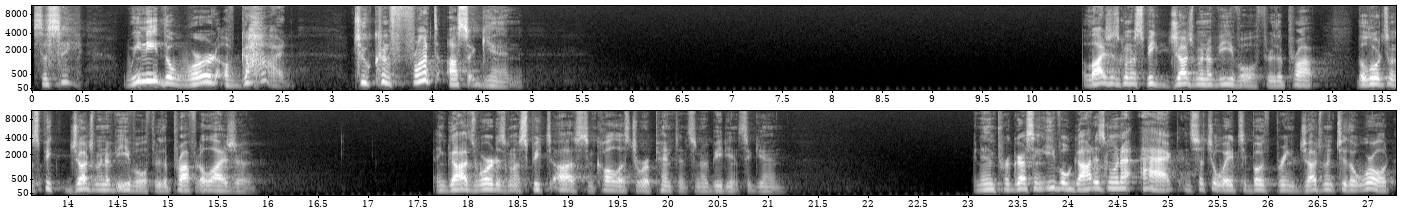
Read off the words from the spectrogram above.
It's the same. We need the Word of God to confront us again. Elijah's going to speak judgment of evil through the prophet. The Lord's going to speak judgment of evil through the prophet Elijah. And God's word is going to speak to us and call us to repentance and obedience again. And in progressing evil, God is going to act in such a way to both bring judgment to the world,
